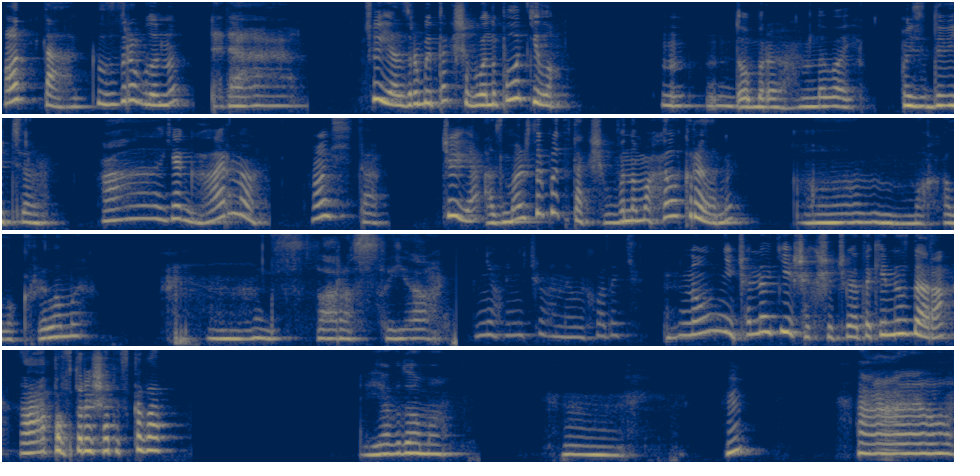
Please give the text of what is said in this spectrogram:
От так, зроблено. Та-да. Що я зроби так, щоб воно полетіло? Добре, давай. Ось дивіться. А, як гарно. Ось так. Що я, а зможеш зробити так, щоб воно махало крилами? А, махало крилами? Зараз я. В нього нічого не виходить. Ну, нічого не вдієш, якщо чує такий нездара. А, повтори, що ти сказав. Я вдома. М. М? А.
